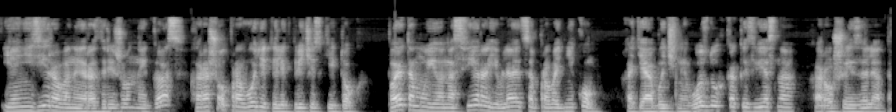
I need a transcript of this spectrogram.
Ионизированный разряженный газ хорошо проводит электрический ток, поэтому ионосфера является проводником, хотя обычный воздух, как известно, хороший изолятор.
